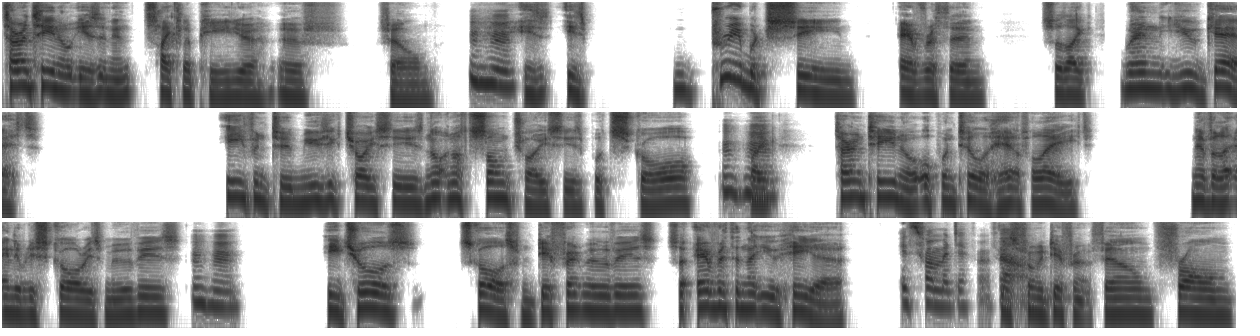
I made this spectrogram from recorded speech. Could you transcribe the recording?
Tarantino is an encyclopedia of film. Mhm. He's he's pretty much seen everything. So like when you get even to music choices, not not song choices, but score. Mhm. Like Tarantino, up until Hateful Eight, never let anybody score his movies. Mhm. He chose scores from different movies. So everything that you hear is from a different film. is from a different film. From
